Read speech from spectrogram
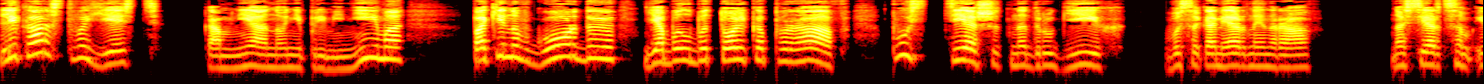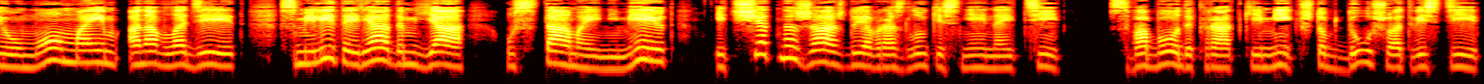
лекарство есть, ко мне оно неприменимо. Покинув гордую, я был бы только прав, пусть тешит на других высокомерный нрав. Но сердцем и умом моим она владеет, с милитой рядом я, уста мои немеют, и тщетно жажду я в разлуке с ней найти» свободы краткий миг, чтоб душу отвести.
